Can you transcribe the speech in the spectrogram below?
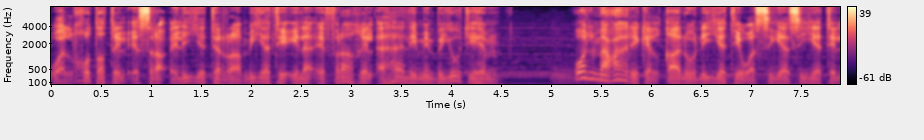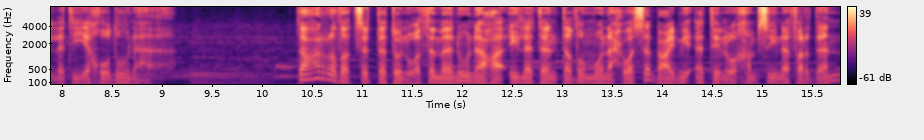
والخطط الإسرائيلية الرامية إلى إفراغ الأهالي من بيوتهم والمعارك القانونية والسياسية التي يخوضونها. تعرضت 86 عائلة تضم نحو 750 فردا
